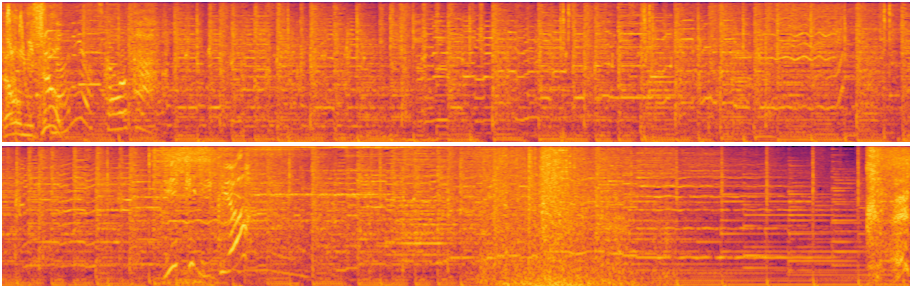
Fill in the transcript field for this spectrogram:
力を見せろ。何を使おうか。一気に行くよ。くえっ。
